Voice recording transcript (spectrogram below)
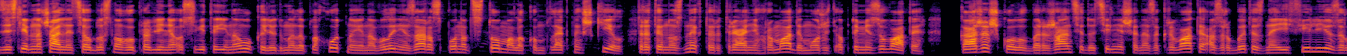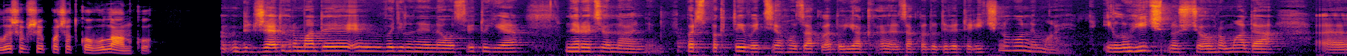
Зі слів начальниці обласного управління освіти і науки Людмили Плахотної, на Волині зараз понад 100 малокомплектних шкіл. Третину з них територіальні громади можуть оптимізувати. Каже, школу в Бережанці доцільніше не закривати, а зробити з неї філію, залишивши початкову ланку. Бюджет громади е, виділений на освіту є нераціональним. Перспективи цього закладу, як е, закладу дев'ятирічного, немає. І логічно, що громада е,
